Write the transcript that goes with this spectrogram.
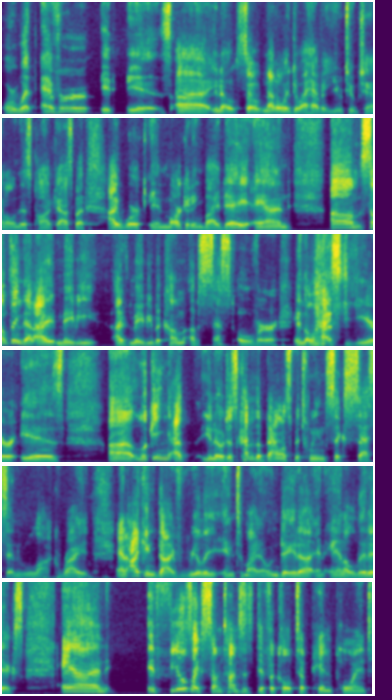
or whatever it is. Uh, you know, so not only do I have a YouTube channel in this podcast, but I work in marketing by day, and um, something that I maybe I've maybe become obsessed over in the last year is uh, looking at you know just kind of the balance between success and luck right? And i can dive really into my own data and analytics. And it feels like sometimes it's difficult to pinpoint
